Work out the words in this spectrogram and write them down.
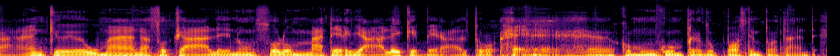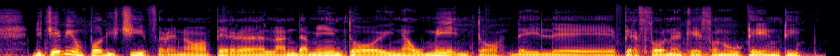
anche umana, sociale, non solo materiale, che peraltro è comunque un presupposto importante. Dicevi un po' di cifre no? per l'andamento in aumento delle persone che sono utenti.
